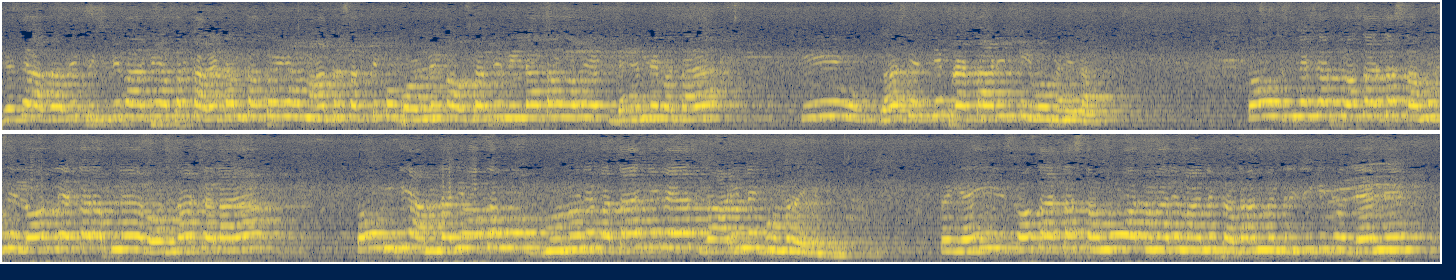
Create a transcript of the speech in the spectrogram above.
जैसे अभी पिछली बार भी यहाँ पर कार्यक्रम था तो यहाँ मातृशक्ति को बोलने का अवसर भी मिला था और एक बहन ने बताया कि घर से इतनी प्रताड़ित थी वो महिला। तो उसने जब स्व सहायता समूह से लोन लेकर अपना रोज़गार चलाया तो उनकी आमदनी होकर वो, उन्होंने बताया कि आज गाड़ी में घूम रही हूँ तो यही स्व सहायता समूह और हमारे माननीय प्रधानमंत्री जी की जो देन है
